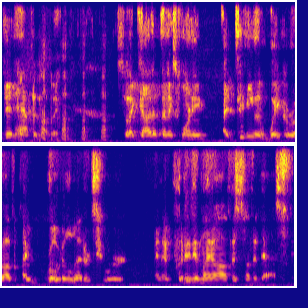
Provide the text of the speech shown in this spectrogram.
didn't happen that way. So I got up the next morning. I didn't even wake her up. I wrote a letter to her and I put it in my office on the desk.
